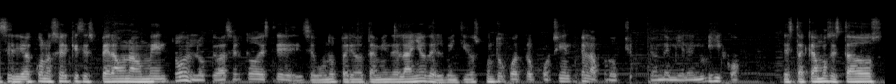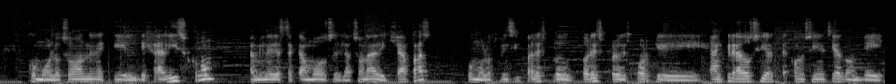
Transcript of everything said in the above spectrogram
se, dio a conocer que se espera un aumento en lo que va a ser todo este segundo periodo también del año del 22.4% en la producción de miel en México. Destacamos estados como lo son el de Jalisco, también destacamos la zona de Chiapas como los principales productores, pero es porque han creado cierta conciencia donde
